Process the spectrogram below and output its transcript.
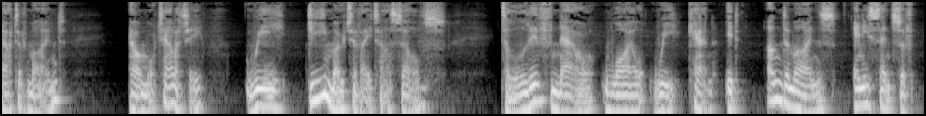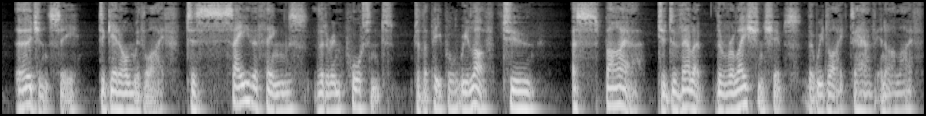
out of mind our mortality, we demotivate ourselves to live now while we can. It undermines any sense of urgency to get on with life, to say the things that are important to the people we love, to aspire to develop the relationships that we'd like to have in our life,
